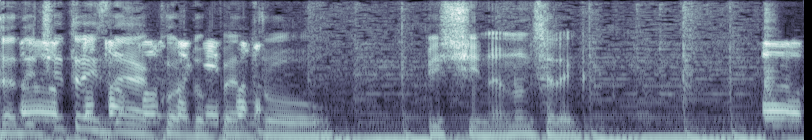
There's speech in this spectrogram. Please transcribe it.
Dar de ce Uh, trebuie să tot a dai fost acordul ok până- pentru piscină? Nu înțeleg. Uh,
